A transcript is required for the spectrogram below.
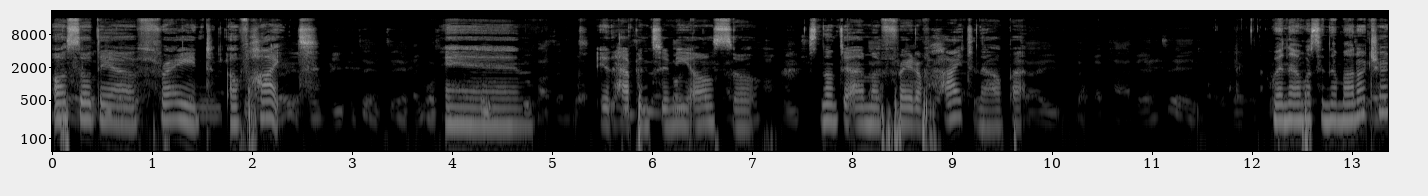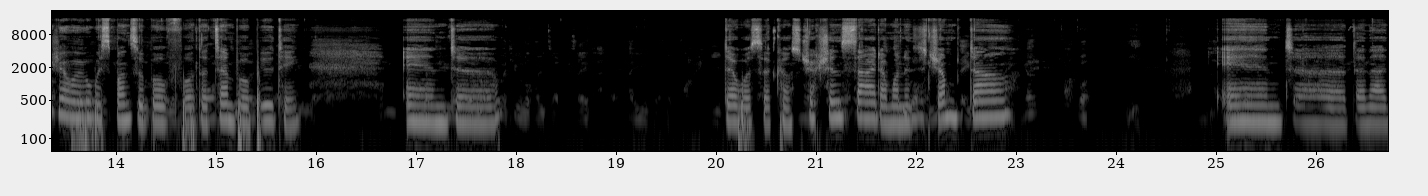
Also, they are afraid of height. And it happened to me also. It's not that I'm afraid of height now, but when I was in the mother church, I was responsible for the temple building. And uh, there was a construction site. I wanted to jump down and uh, then I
